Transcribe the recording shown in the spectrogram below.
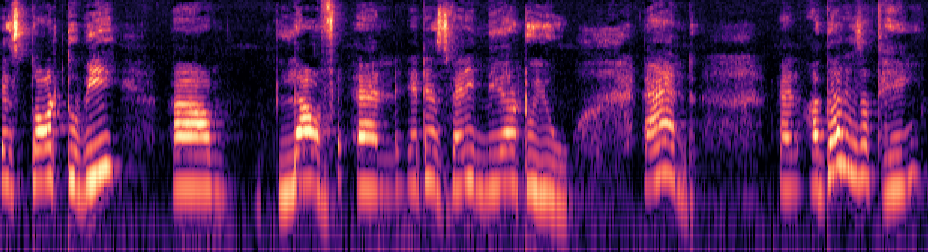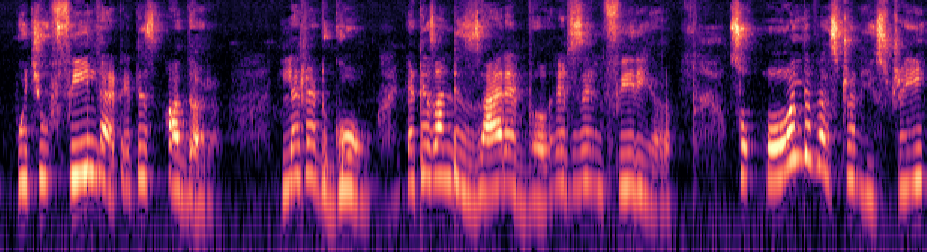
Is thought to be um, loved and it is very near to you. And and other is a thing which you feel that it is other let it go it is undesirable it is inferior so all the western history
